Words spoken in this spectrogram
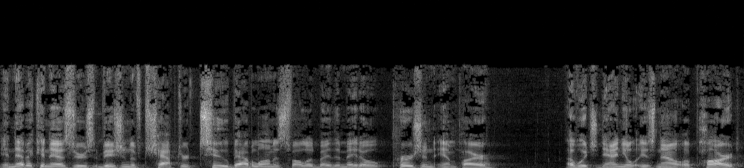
In Nebuchadnezzar's vision of chapter 2, Babylon is followed by the Medo Persian Empire of which Daniel is now a part,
